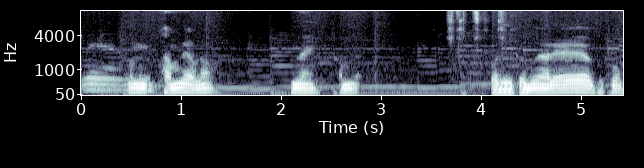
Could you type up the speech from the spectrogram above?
แม่นมันทำแล้วเนาะเมื่อยทำแล้วก่อนนี้ก็เมื่อแล้วทุกคน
